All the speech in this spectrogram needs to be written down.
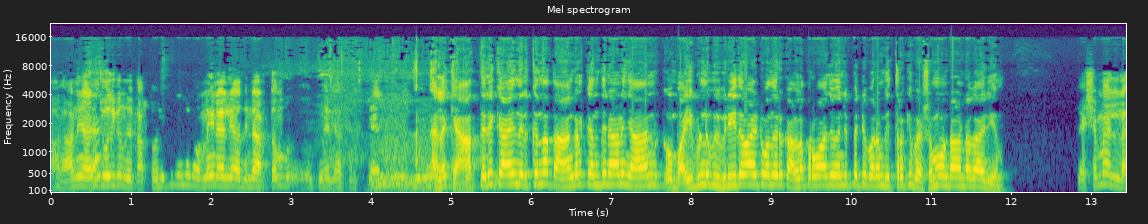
അതാണ് ഞാൻ ചോദിക്കുന്നത്. കത്തോലിക്ക് എന്ന് അതിന്റെ അർത്ഥം അല്ല കാത്തലിക്കായി നിൽക്കുന്ന താങ്കൾക്ക് എന്തിനാണ് ഞാൻ ബൈബിളിന് വിപരീതമായിട്ട് വന്ന ഒരു കള്ളപ്രവാചകനെ പറ്റി പറയുമ്പോൾ ഇത്രക്ക് വിഷമം ഉണ്ടാകേണ്ട കാര്യം? വിഷമല്ല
